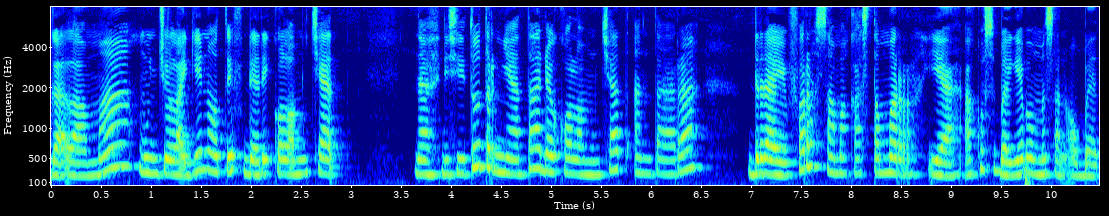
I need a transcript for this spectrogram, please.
Gak lama muncul lagi notif dari kolom chat. Nah di situ ternyata ada kolom chat antara driver sama customer. Ya aku sebagai pemesan obat.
